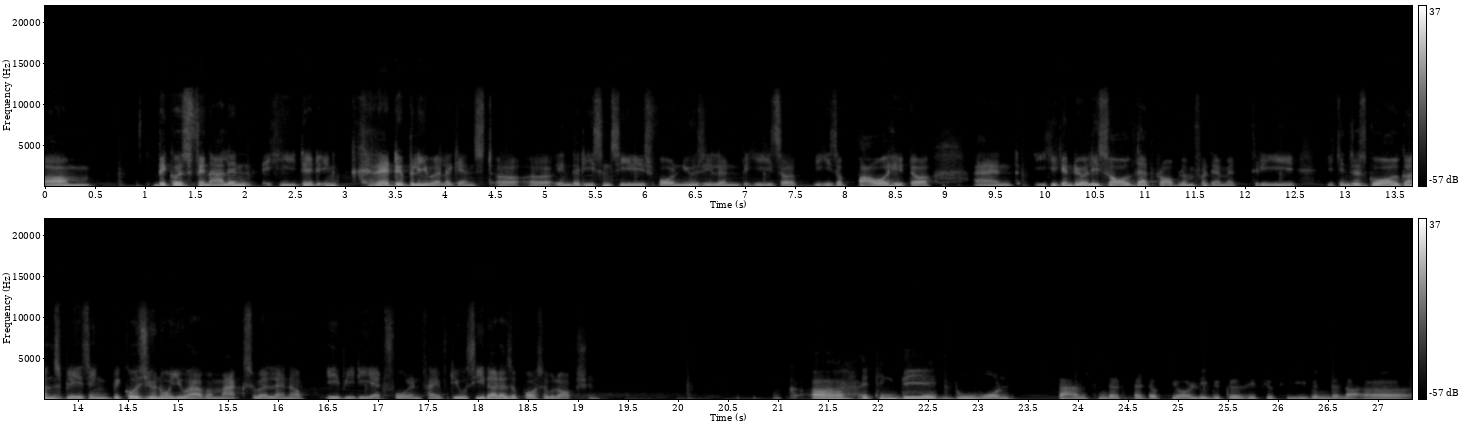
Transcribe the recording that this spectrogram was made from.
Um, because Finn Allen, he did incredibly well against uh, uh, in the recent series for New Zealand. He's a he's a power hitter, and he can really solve that problem for them at three. He can just go all guns blazing because you know you have a Maxwell and a ABD at four and five. Do you see that as a possible option? Uh, I think they do want Sams in that setup purely because if you see even the uh,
